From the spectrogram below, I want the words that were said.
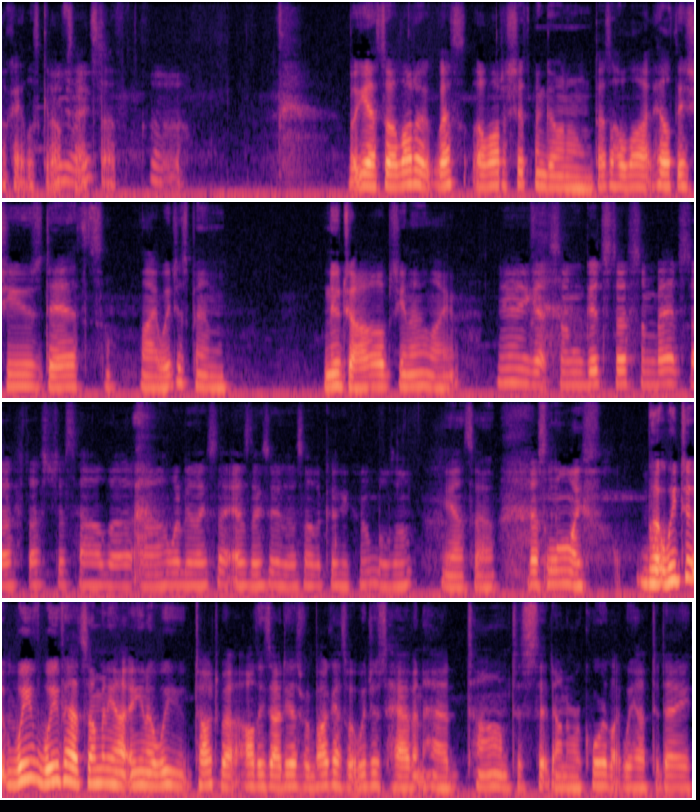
Okay, let's get off sad stuff. Uh, But yeah, so a lot of that's a lot of shit's been going on. That's a whole lot. Health issues, deaths. Like we just been new jobs, you know, like yeah, you got some good stuff, some bad stuff. That's just how the uh, what do they say? As they say, that's how the cookie crumbles, huh? yeah. So, That's life. but we just we've we've had so many. uh, You know, we talked about all these ideas for the podcast, but we just haven't had time to sit down and record like we have today.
